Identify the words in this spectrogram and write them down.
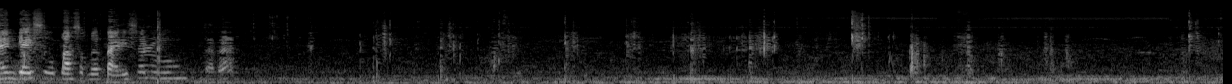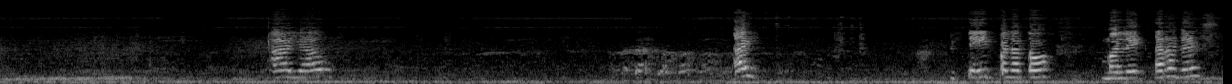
And guys, so pasok na tayo sa room. Tara. Pala to. Mali. Tara guys.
